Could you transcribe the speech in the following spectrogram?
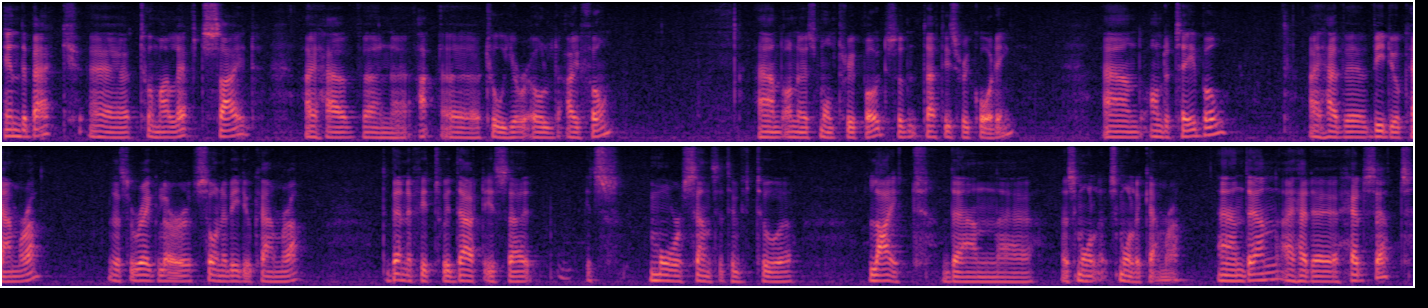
In the back, uh, to my left side, I have a uh, two-year-old iPhone and on a small tripod, so that is recording. And on the table, I have a video camera. That's a regular Sony video camera. The benefit with that is that it's more sensitive to light than uh, a small, smaller camera. And then I had a headset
